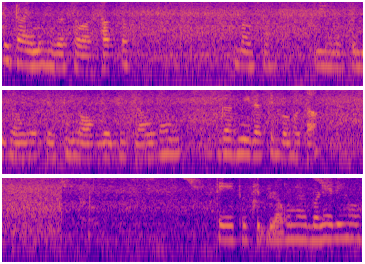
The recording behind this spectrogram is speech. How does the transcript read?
ਤੇ ਟਾਈਮ ਹੋ ਗਿਆ ਸਵਾ ਸੱਤ ਬਸ ਮੈਂ ਚਲੀ ਜਾਊਂਗਾ ਸਿਰਫ 9 ਵਜੇ ਚਲਾਉਂ ਜਾਊਂਗੀ ਗਰਮੀ ਵੈਸੇ ਬਹੁਤ ਆ। ਤੇ ਤੁਸੀਂ ਬਲੌਗ ਨਾਲ ਬਣੇ ਰਹੋ।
